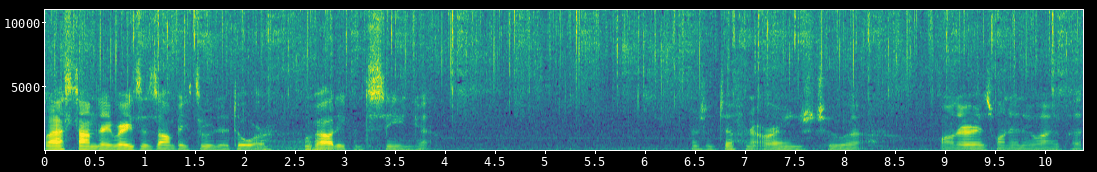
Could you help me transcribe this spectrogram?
Last time they raised a zombie through the door without even seeing it. There's a definite range to it. Well, there is one anyway, but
